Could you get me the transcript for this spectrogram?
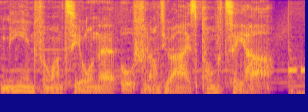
Mehr Informationen auf radio1.ch.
